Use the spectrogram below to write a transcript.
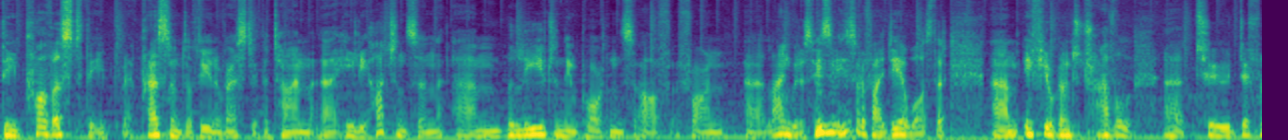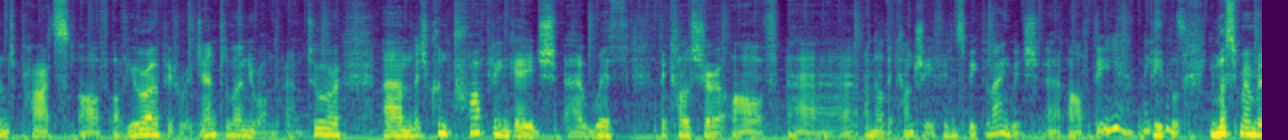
the provost, the president of the university at the time, uh, Hely-Hutchinson, um, believed in the importance of foreign uh, languages. His, mm-hmm. his, sort of idea was that um, if you're going to travel uh, to different parts of, of Europe, if you're a gentleman, you're on the grand tour, um, that you couldn't properly engage uh, with the culture of uh, another country if you didn't speak the language uh, of the, yeah, the people. Sense. You must remember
